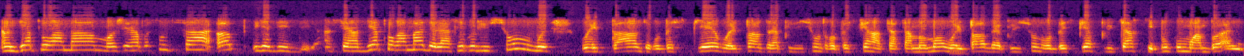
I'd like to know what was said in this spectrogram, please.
un diaporama. Moi, j'ai l'impression de ça. Hop, il y a des, c'est un diaporama de la Révolution où, où, elle parle de Robespierre, où elle parle de la position de Robespierre à un certain moment, où elle parle de la position de Robespierre plus tard, qui est beaucoup moins bonne,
